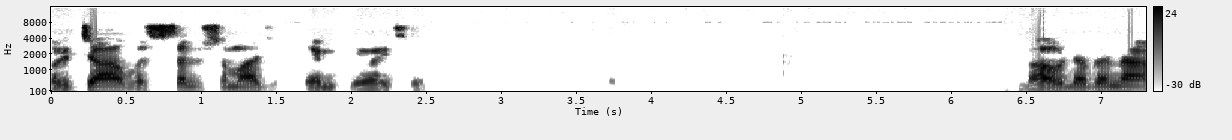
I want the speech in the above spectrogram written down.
પ્રજા વત્સલ સમાજ એમ કહેવાય છે. ભાવનગરના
